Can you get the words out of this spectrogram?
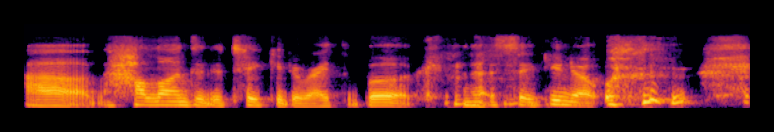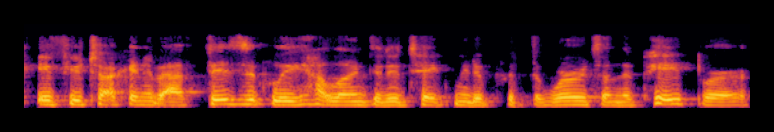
um, how long did it take you to write the book? And I said, you know, if you're talking about physically, how long did it take me to put the words on the paper?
